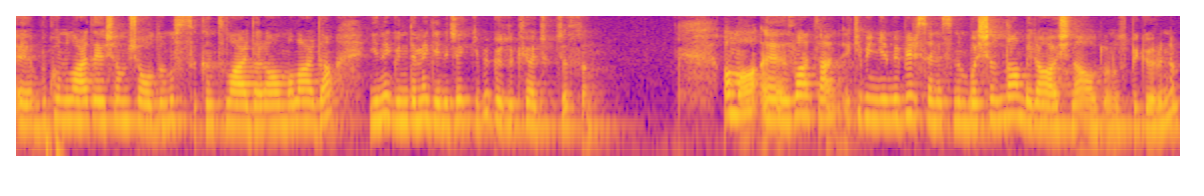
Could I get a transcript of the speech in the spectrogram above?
e, bu konularda yaşamış olduğunuz sıkıntılar, daralmalar da yine gündeme gelecek gibi gözüküyor açıkçası. Ama e, zaten 2021 senesinin başından beri aşina olduğunuz bir görünüm.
